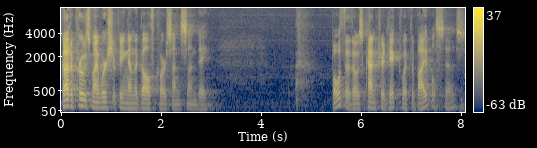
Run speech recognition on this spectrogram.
God approves my worshiping on the golf course on Sunday. Both of those contradict what the Bible says.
